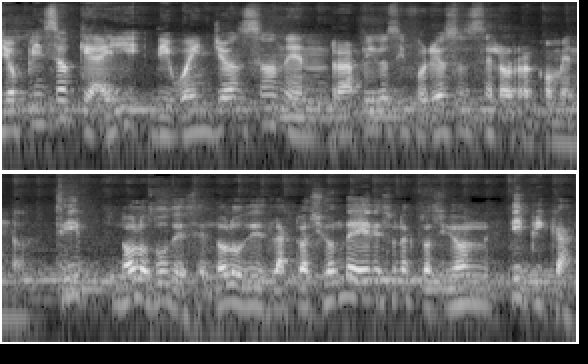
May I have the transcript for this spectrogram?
Yo pienso que ahí Dwayne Johnson en Rápidos y Furiosos se lo recomiendo. Sí, no lo dudes, eh, no lo dudes. La actuación de él es una actuación típica.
